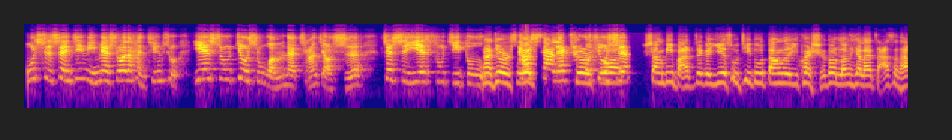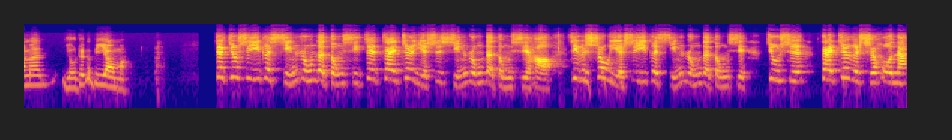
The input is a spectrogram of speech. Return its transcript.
不是圣经里面说的很清楚，耶稣就是我们的墙角石，这是耶稣基督。那就是说他，下来之后就是就是，上帝把这个耶稣基督当了一块石头扔下来砸死他们，有这个必要吗？这就是一个形容的东西，这在这也是形容的东西哈。这个兽也是一个形容的东西，就是在这个时候呢，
